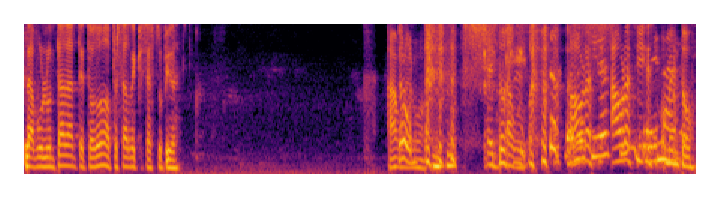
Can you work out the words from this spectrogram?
la voluntad ante todo, a pesar de que sea estúpida. Ah, Pero huevo. Entonces, Pero ahora sí ahora sí es momento.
